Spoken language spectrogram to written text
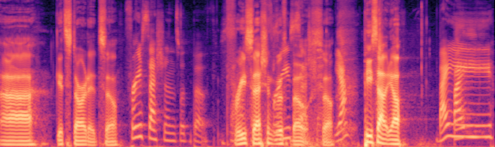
Uh, get started. So Free sessions with both. free sessions Free with both. So Yeah. peace out, y'all. Bye. Bye.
